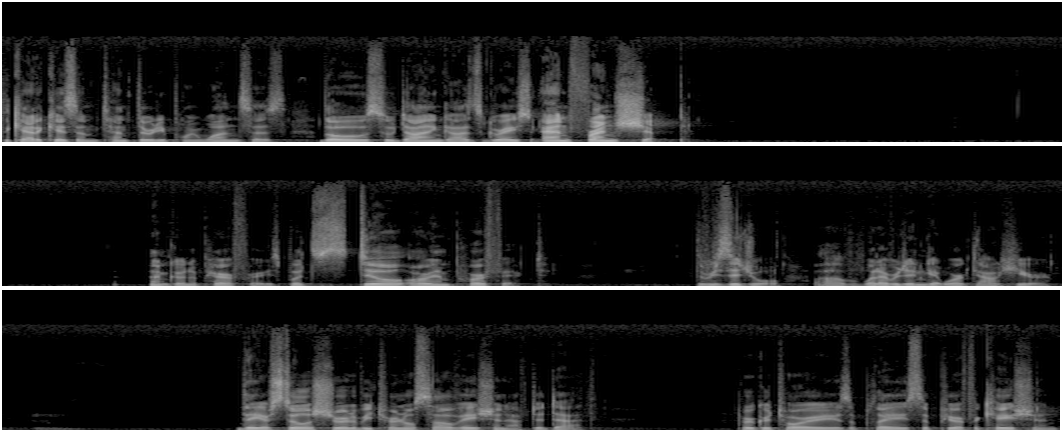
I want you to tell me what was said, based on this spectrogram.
The Catechism 1030.1 says, Those who die in God's grace and friendship. I'm going to paraphrase, but still are imperfect, the residual of whatever didn't get worked out here. They are still assured of eternal salvation after death. Purgatory is a place of purification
